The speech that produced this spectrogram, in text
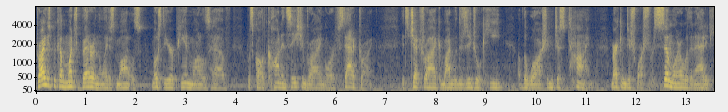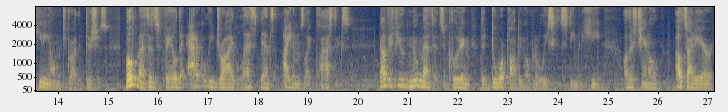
Drying has become much better in the latest models. Most of the European models have what's called condensation drying or static drying. It's jet dry combined with residual heat of the wash and just time. American dishwashers are similar with an added heating element to dry the dishes. Both methods fail to adequately dry less dense items like plastics. Now have a few new methods, including the door popping open to release steam and heat. Others channel outside air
